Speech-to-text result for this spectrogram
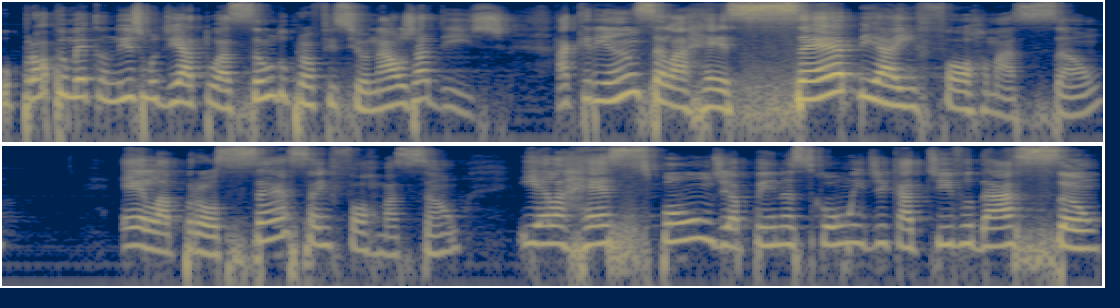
o próprio mecanismo de atuação do profissional já diz: a criança ela recebe a informação, ela processa a informação e ela responde apenas com o indicativo da ação.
